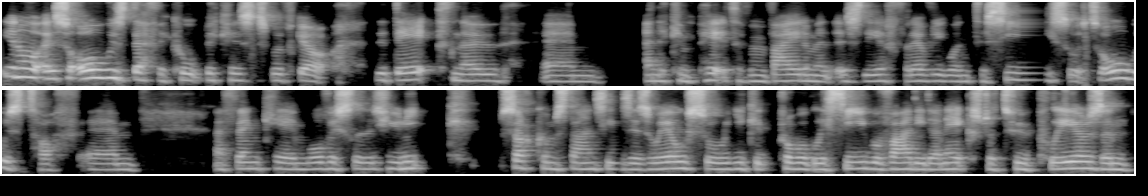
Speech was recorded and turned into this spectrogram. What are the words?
You know, it's always difficult because we've got the depth now um, and the competitive environment is there for everyone to see. So it's always tough. Um, I think um, obviously there's unique circumstances as well. So you could probably see we've added an extra two players, and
